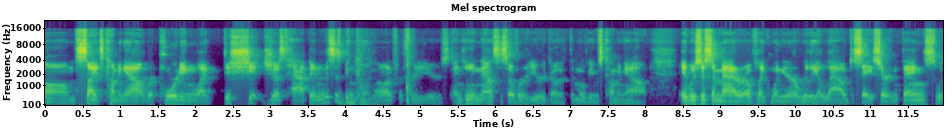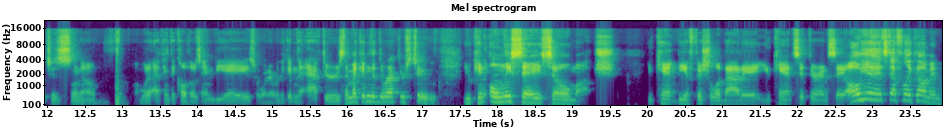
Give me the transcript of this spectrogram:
um, sites coming out reporting like this shit just happened. This has been going on for three years, and he announced this over a year ago that the movie was coming out. It was just a matter of like when you're really allowed to say certain things, which is you know what I think they call those NDAs or whatever. They give them the actors. They might give them the directors too. You can only say so much. You can't be official about it. You can't sit there and say, "Oh yeah, it's definitely coming."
